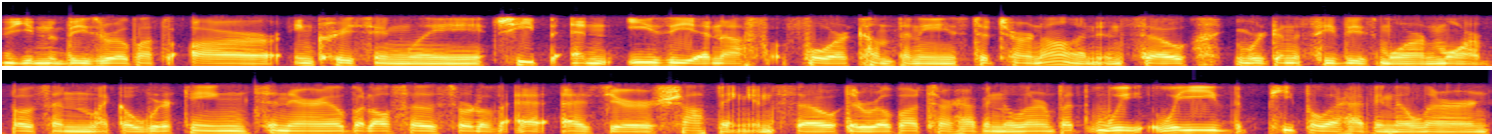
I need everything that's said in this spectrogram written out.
you know, these robots are increasingly cheap and easy enough for companies to turn on. And so we're going to see these more and more, both in like a working scenario, but also sort of a- as you're shopping. And so the robots are having to learn, but we, we, the people, are having to learn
